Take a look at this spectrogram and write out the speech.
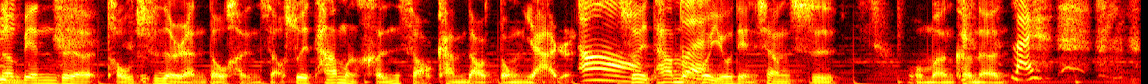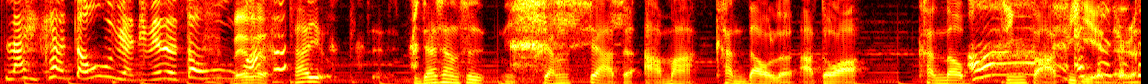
那边的投资的人都很少，所以他们很少看到东亚人，哦，所以他们对会有点像是我们可能来 来看动物园里面的动物吗没有没有，他有比较像是你乡下的阿嬷看到了阿多啊，看到金发碧哎，眼的人，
